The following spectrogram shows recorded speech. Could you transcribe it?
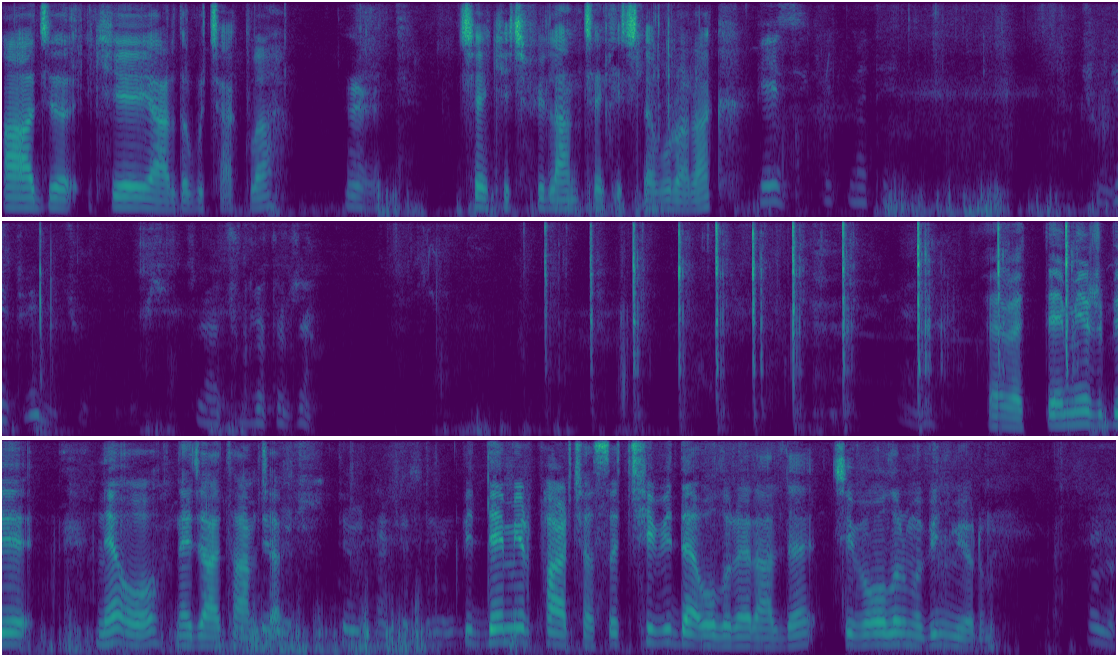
Ağacı ikiye yardı bıçakla. Evet. Çekiç filan çekiçle vurarak. Bez gitmedi. Şu getireyim mi? Şu. Ben çul getireceğim. Evet demir bir ne o Necati amca? Demir, demir parçasını Bir demir parçası. Çivi de olur herhalde. Çivi olur mu bilmiyorum. olur.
